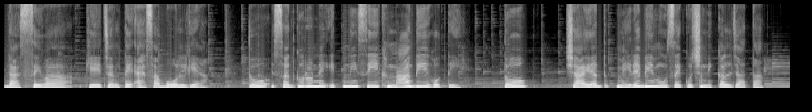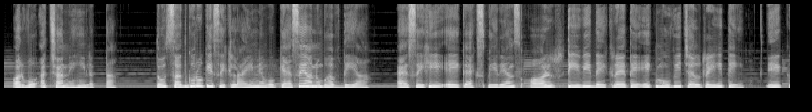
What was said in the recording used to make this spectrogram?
दास सेवा के चलते ऐसा बोल गया। तो सदगुरु ने इतनी सीख ना दी होती तो शायद मेरे भी मुँह से कुछ निकल जाता। और वो अच्छा नहीं लगता। तो सदगुरु की सिखलाई ने वो कैसे अनुभव दिया? ऐसे ही एक एक्सपीरियंस और टीवी देख रहे थे, एक मूवी चल रही थी, एक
